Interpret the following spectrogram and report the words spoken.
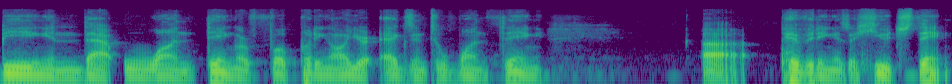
being in that one thing or putting all your eggs into one thing uh pivoting is a huge thing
